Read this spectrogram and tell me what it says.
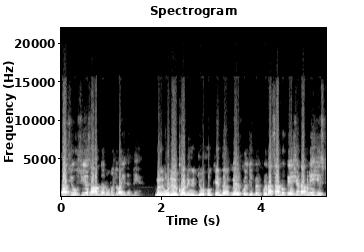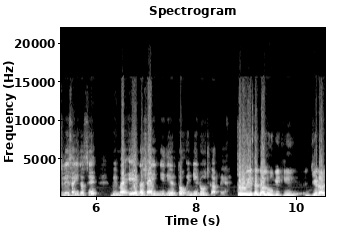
ਤਾਂ ਅਸੀਂ ਉਸੇ ਹਿਸਾਬ ਨਾਲ ਉਹਨੂੰ ਦਵਾਈ ਦਿੰਦੇ ਹਾਂ ਮਤਲਬ ਉਹਦੇ ਅਕੋਰਡਿੰਗ ਜੋ ਉਹ ਕਹਿੰਦਾ। ਬਿਲਕੁਲ ਜੀ ਬਿਲਕੁਲ। ਬਸ ਸਾਨੂੰ ਪੇਸ਼ੈਂਟ ਆਪਣੀ ਹਿਸਟਰੀ ਸਹੀ ਦੱਸੇ ਵੀ ਮੈਂ ਇਹ ਨਸ਼ਾ ਇੰਨੀ ਦੇਰ ਤੋਂ ਇੰਨੀ ਡੋਜ਼ ਕਰ ਰਿਹਾ। ਚਲੋ ਇਹ ਤਾਂ ਗੱਲ ਹੋ ਗਈ ਕਿ ਜਿਹੜਾ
